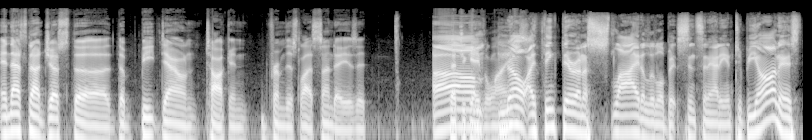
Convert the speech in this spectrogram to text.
And that's not just the the beat down talking from this last Sunday, is it? That you gave the Um, Lions. No, I think they're on a slide a little bit, Cincinnati. And to be honest,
